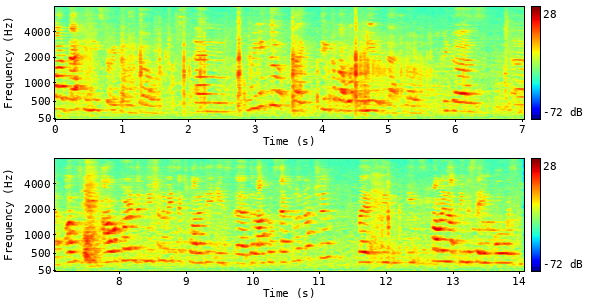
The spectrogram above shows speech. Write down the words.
far back in history can we go? And we need to like think about what we mean with that though, because uh, obviously our current definition of asexuality is uh, the lack of sexual attraction, but it, it's probably not been the same always in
